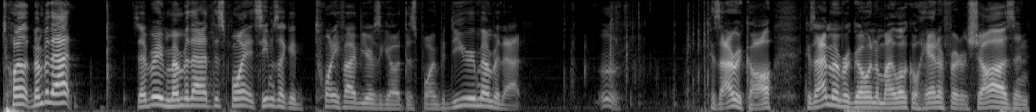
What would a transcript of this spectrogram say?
Toilet. Remember that? Does everybody remember that at this point? It seems like a 25 years ago at this point, but do you remember that? Because mm. I recall, because I remember going to my local Hannaford or Shaw's and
